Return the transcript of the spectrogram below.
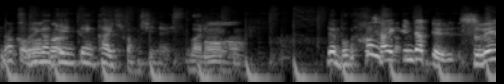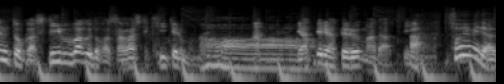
なんかそれがわかる原点回帰かもしれないです。割と。うんでも僕、ハウスだ最近だって、スウェンとかスティーブ・バグとか探して聞いてるもんね。ああ。やってるやってる、まだっていう。あ、そういう意味では、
